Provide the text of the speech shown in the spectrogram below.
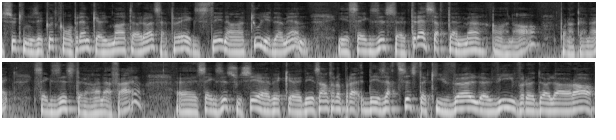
ceux qui nous écoutent comprennent que le mentorat, ça peut exister dans tous les domaines. Et ça existe très certainement en art, pour en connaître. Ça existe en affaires. Euh, ça existe aussi avec euh, des des artistes qui veulent vivre de leur art.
